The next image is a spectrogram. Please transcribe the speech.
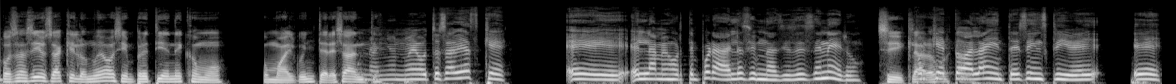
cosas así. O sea, que lo nuevo siempre tiene como, como algo Un interesante. año nuevo. ¿Tú sabías que eh, en la mejor temporada de los gimnasios es enero? Sí, claro. porque, porque toda la gente se inscribe eh,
